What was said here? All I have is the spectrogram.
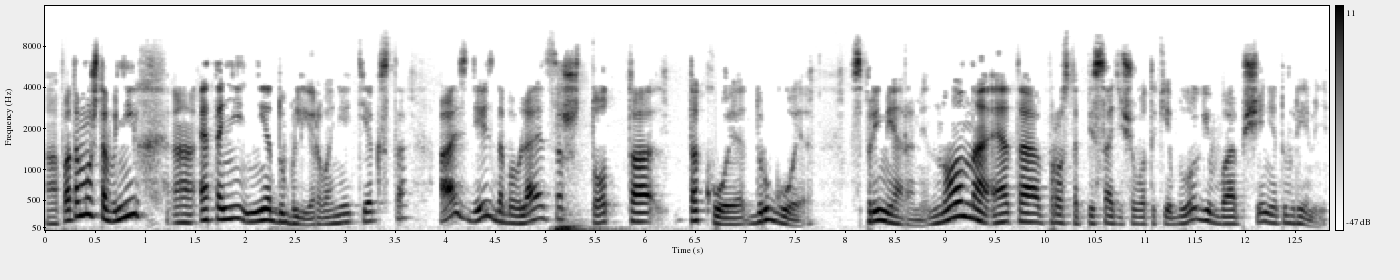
А, потому что в них э, это не, не дублирование текста, а здесь добавляется что-то такое, другое, с примерами. Но на это просто писать еще вот такие блоги вообще нет времени.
